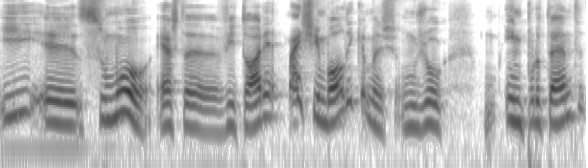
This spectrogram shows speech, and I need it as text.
e eh, somou esta vitória, mais simbólica, mas um jogo importante,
